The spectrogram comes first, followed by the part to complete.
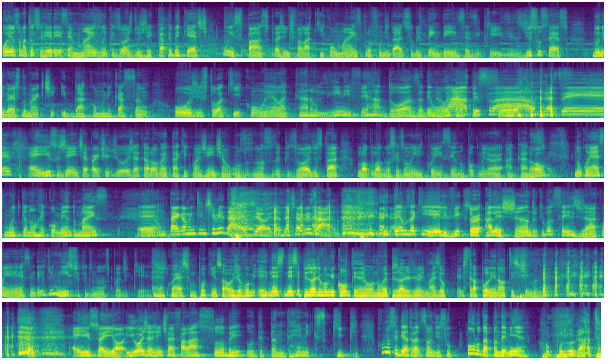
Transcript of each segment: Oi, eu sou Matheus Ferreira e esse é mais um episódio do GKPBcast, um espaço para a gente falar aqui com mais profundidade sobre tendências e cases de sucesso do universo do marketing e da comunicação. Hoje estou aqui com ela, Caroline Ferradosa. Dê um Olá, oi para as pessoas. pessoal, prazer. É isso, gente. A partir de hoje a Carol vai estar aqui com a gente em alguns dos nossos episódios, tá? Logo, logo vocês vão ir conhecendo um pouco melhor a Carol. Não conhece muito que eu não recomendo, mas é, Não pega muita intimidade, ó, já deixa avisado. E temos aqui ele, Victor Alexandro, que vocês já conhecem desde o início aqui do nosso podcast. É, conhece um pouquinho só. Hoje eu vou me, nesse, nesse episódio eu vou me conter. Eu- No episódio de hoje mais eu extrapolei na autoestima. né? É isso aí, ó. E hoje a gente vai falar sobre o The Pandemic Skip. Como seria a tradução disso? O pulo da pandemia? o pulo do gato.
